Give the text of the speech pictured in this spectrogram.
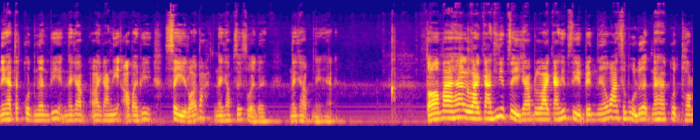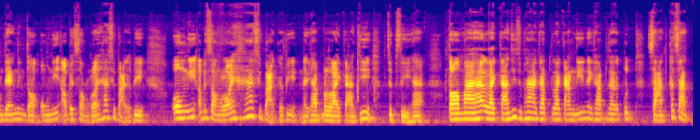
นี่ฮะตะกุดเงินพี่นะครับ รายการนี้เอาไปพี่สี่ร้อยบาทนะครับสวยๆเลยนะครับนี่ฮะ ต่อมาฮะรายการที่สิบสี่ครับ รายการที่สี่เป็นเนื้อว่านสบู่เลือดนะฮะกุดทองแดงหนึ่งดอกองค์นี้เอาไปสองร้อยห้าสิบาทครับพี่ องค์นี้เอาไป 250 บาทครับพี่นะครับรายการที่ 14 ฮะ ต่อมาฮะรายการที่ 15 ครับ รายการนี้นะครับนักุฎสามกษัตริย์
